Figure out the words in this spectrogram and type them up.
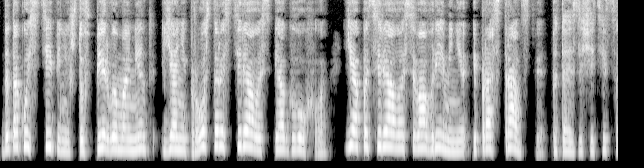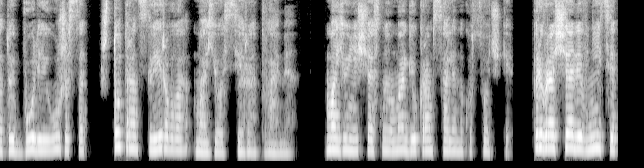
до такой степени, что в первый момент я не просто растерялась и оглохла, я потерялась во времени и пространстве, пытаясь защититься от той боли и ужаса, что транслировало мое серое пламя. Мою несчастную магию кромсали на кусочки, превращали в нити,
